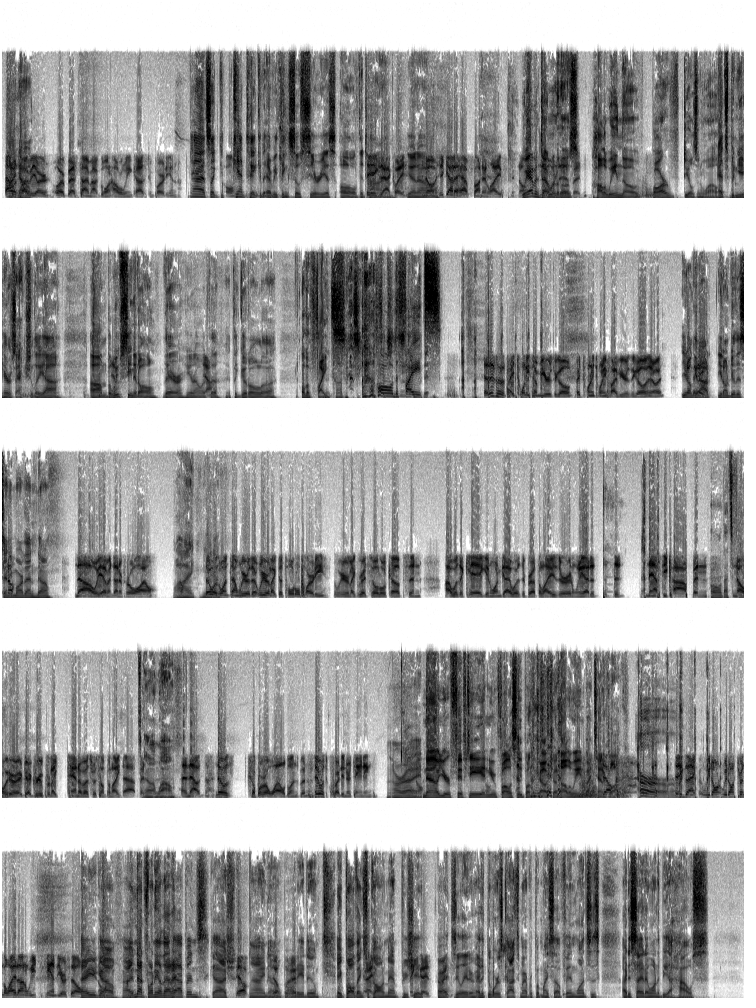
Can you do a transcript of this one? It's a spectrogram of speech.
that was probably our our best time out going Halloween costume partying. Yeah, it's like you Oh. can't take everything so serious all the time. exactly. You know. you got to have fun in life. you know. We haven't done one of those it, but- Halloween though bar deals in a while. It's been years, actually. Yeah, um, but we've seen it all there. You know, at Yeah. the at the good old uh, All the fights. contest. Oh, the fights. Yeah, this is probably 20 some years ago, probably 20, 25 years ago. You know, it, You don't get Hey. out. You don't do this anymore. Then no. no, we haven't done it for a while. Why? You There was gotta- one time we were the we were like the total party. We were like red solo cups, and I was a keg, and one guy was a breathalyzer, and we had a, the, the nasty cop, and Oh, that's no, fun. we were a group of like ten of us or something like that. But Oh wow! and that there was a couple of real wild ones, but it was quite entertaining. All right. Now you're 50 and you fall asleep on the couch on Halloween by 10 Yeah. o'clock. Exactly. We don't we don't turn the light on and we eat the candy ourselves. There you go. Uh, isn't that funny how that happens? Gosh. Yep. I know, Yep. but All what right. do you do? Hey, Paul, thanks for All right. calling, man. Appreciate Thanks, it. guys. All right, see you later. I think the worst costume I ever put myself in once is I decided I want to be a house.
